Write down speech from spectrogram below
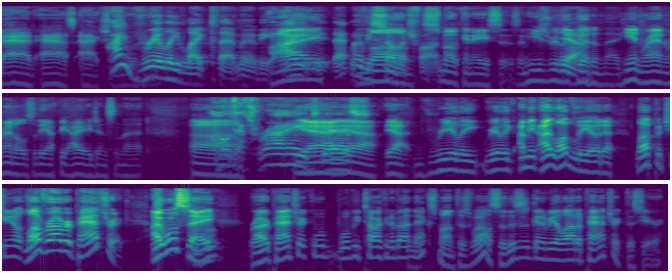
badass action. I movie. really liked that movie. I, that movie's so much fun. Smoking Aces, and he's really Yeah. good in that. He and Ryan Reynolds are the FBI agents in that. Uh, oh, that's right. yeah, yes. yeah, yeah. Really, really. I mean, I love Liotta, love Pacino, love Robert Patrick. I will say, Mm-hmm. Robert Patrick, we'll we'll be talking about next month as well. So this is going to be a lot of Patrick this year.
